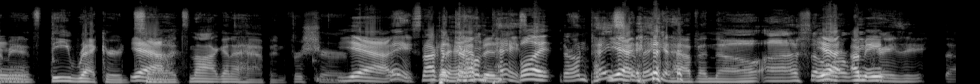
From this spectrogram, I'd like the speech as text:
mean- mean, it's the record. Yeah. so it's not gonna happen for sure. yeah, Hey, it's not to they're on happen. pace. But they're on pace Yeah. to make it happen, though. Uh, so Yeah, are we I mean- crazy? So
